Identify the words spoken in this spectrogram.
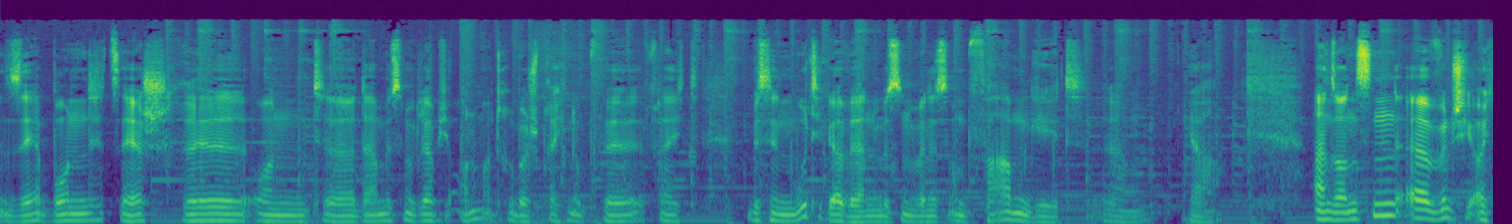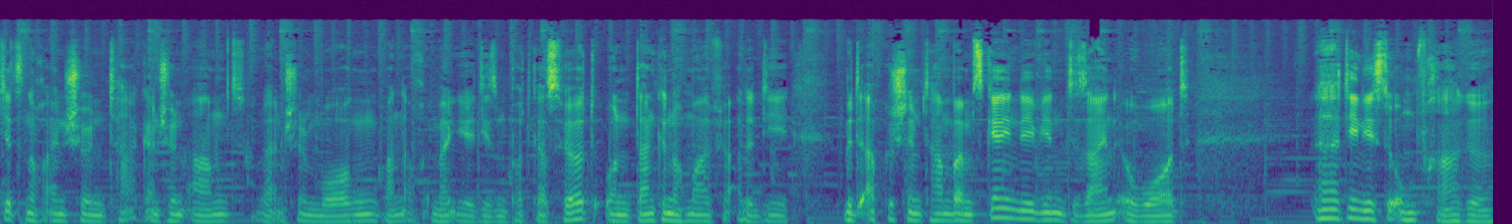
sehr bunt, sehr schrill und äh, da müssen wir, glaube ich, auch nochmal drüber sprechen, ob wir vielleicht ein bisschen mutiger werden müssen, wenn es um Farben geht. Ähm, ja. Ansonsten äh, wünsche ich euch jetzt noch einen schönen Tag, einen schönen Abend oder einen schönen Morgen, wann auch immer ihr diesen Podcast hört. Und danke nochmal für alle, die mit abgestimmt haben beim Scandinavian Design Award. Äh, die nächste Umfrage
